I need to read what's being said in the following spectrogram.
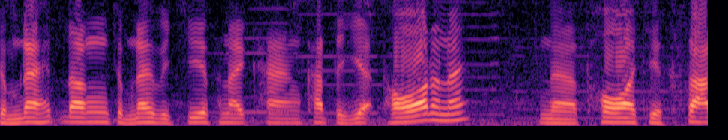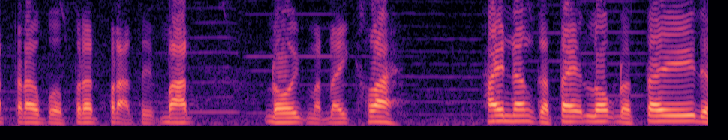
ចំណេះដឹងចំណេះវិជ្ជាផ្នែកខាងខត្តយៈធរណាណាធរជាខ្សាត់ត្រូវប្រព្រឹត្តប្រតិបត្តិដូចម្ដេចខ្លះហើយនឹងកតិលោកដតីដ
